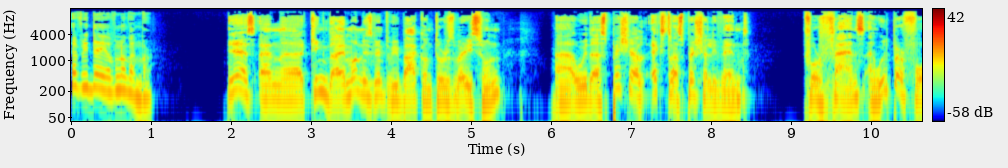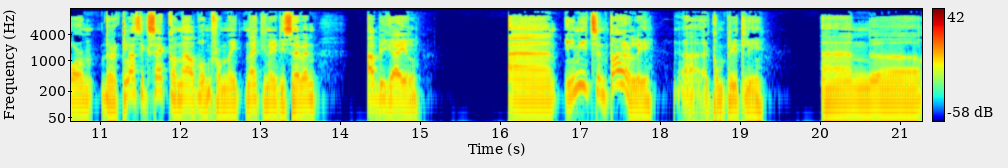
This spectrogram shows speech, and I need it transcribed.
every day of November. Yes, and uh, King Diamond is going to be back on tours very soon uh, with a special, extra special event for fans and will perform their classic second album from 1987, Abigail. And in its entirely, uh, completely. And, uh,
